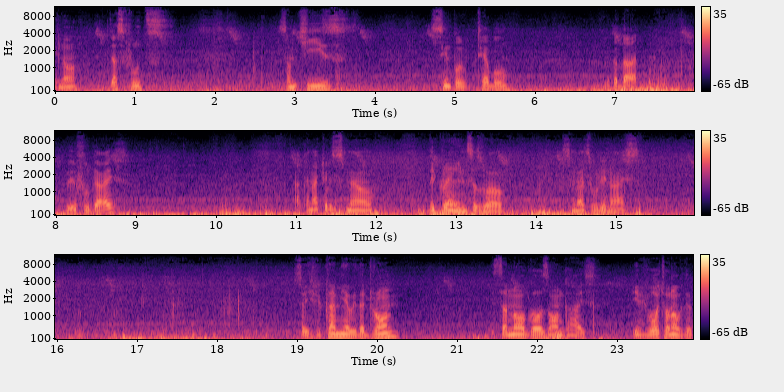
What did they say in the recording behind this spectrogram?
You know just fruits some cheese simple table look at that beautiful guys. I can actually smell the grains as well. It smells really nice. So if you come here with a drone it's a no-go zone guys. If you watch one of the,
